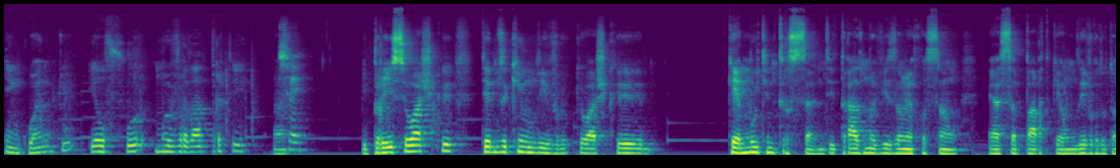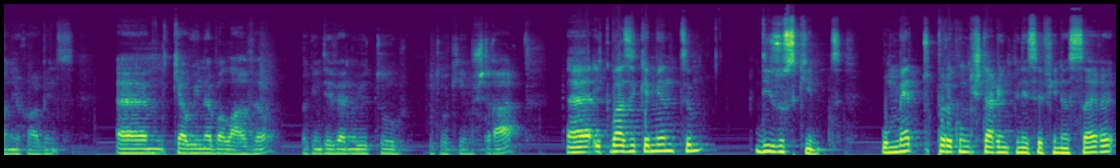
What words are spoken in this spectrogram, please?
enquanto ele for uma verdade para ti. é? Sim. E por isso eu acho que temos aqui um livro que eu acho que, que é muito interessante e traz uma visão em relação a essa parte que é um livro do Tony Robbins, um, que é o Inabalável, para quem estiver no YouTube, eu estou aqui a mostrar, uh, e que basicamente diz o seguinte: o método para conquistar a independência financeira,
